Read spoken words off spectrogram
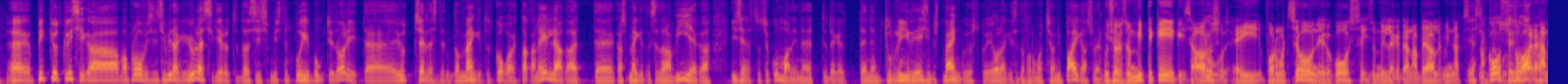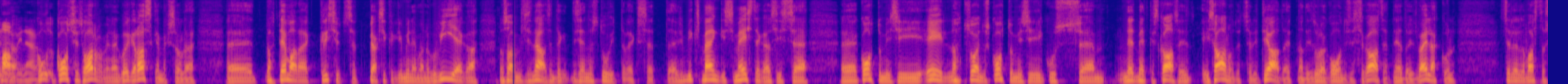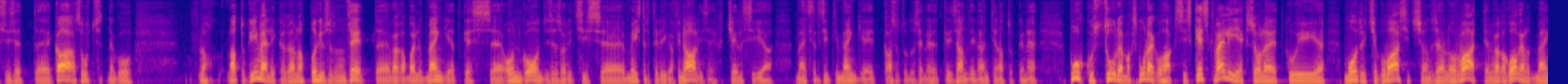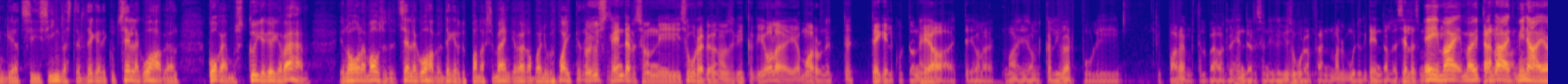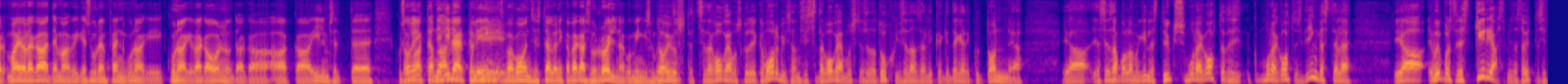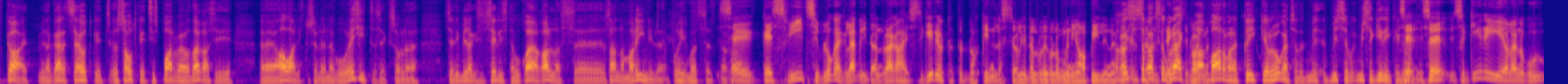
pikk jutt Krisiga, ma proovisin siin midagi üles kirjutada, siis mis need põhipunktid olid. jutt sellest, et on mängitud kogu aeg taga neljaga, et eh, kas mängitakse täna viiega. iseenesest on see kummaline, et ju tegelikult ennem turniiri esimest mängu justkui ei olegi seda formatsiooni paigas veel. kusjuures no mitte keegi ei saa aru Just. ei formatsiooni ega koosseisu, millega täna peale minnakse. jah, see Noh, koosseisu nagu arvamine, koosseisu arvamine on kõige raskem, eks ole. noh, tema rääk-, Kris ütles, et peaks ikkagi minema nagu viiega. no saame siis näha, see on tegelikult iseenesest huvitav, eks, et miks mängis meestega siis eh, kohtumisi eel, noh, soojenduskohtumisi, kus eh, need mehed, kes kaasa ei, ei saanud, et see oli teada, et nad ei tule koondisesse kaasa, et need olid väljakul. sellele vastas siis, et eh, ka suhteliselt nagu noh, natuke imelik, aga noh, põhjused on see, et eh, väga paljud mängijad, kes eh, on koondises, olid siis eh, meistrite liiga finaalis ehk Chelsea ja Manchester City mängijaid kasutada sellel hetkel ei saanud, neile anti natukene puhkust. suuremaks murekohaks siis keskväli, eks ole, et kui Modric ja Kovacic on seal Horvaatial väga kogenud mängijad, siis inglastel tegelikult selle koha peal kogemust kõige-kõige vähem ja no oleme ausad, et selle koha peal tegelikult pannakse mänge väga palju ka paika. no just Hendersoni suure tõenäosusega ikkagi ei ole ja ma arvan, et, et tegelikult on hea, et ei ole, et ma ei olnud ka Liverpooli parematel päevadel Hendersoni kõige suurem fänn, ma muidugi teen talle selles mõttes. ei, ma, ma ütlen ka, et mina ei ole, ma ei ole ka tema kõige suurem fänn kunagi, kunagi väga olnud, aga, aga ilmselt äh, kui sa No vaatad ta nii Liverpooli ikkagi- Inglismaa koondises, tal on ikka väga suur roll nagu mingis no mõttes. just, et seda kogemust, kui ta ikka vormis on, siis seda kogemust ja seda tuhhi, seda seal ikkagi tegelikult on ja ja, ja see saab olema kindlasti üks murekohtasid, murekohtasid inglastele. Ja, ja võib-olla sellest kirjast, mida sa ütlesid ka, et mida Gareth Southgate, Southgate siis paar päeva tagasi avalikkusele nagu esitas, eks ole, see oli midagi siis sellist nagu Kaja Kallas äh, Sanna Marinile põhimõtteliselt aga... see, kes viitsib, lugege läbi, ta on väga hästi kirjutatud, noh, kindlasti oli tal võib-olla mõni abiline. aga lihtsalt sa peaks nagu rääkima, ma arvan, et kõik ei ole lugenud seda, et mis, mis see, mis see kiri ikkagi see, oli. see, see kiri ei ole nagu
